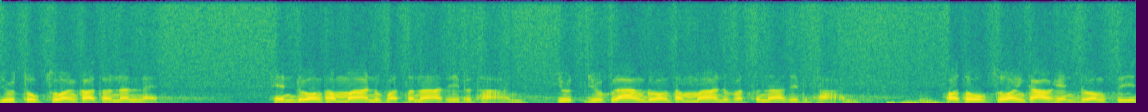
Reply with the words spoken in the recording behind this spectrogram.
หยุดถูกส่วนเข้าเท่านั้นแหละ เห็นดวงธรรมานุปัสสนาติปฐาน หยุดอยู่กลางดวงธรรมานุปัสสนาติปฐานพอถูกส่วนเข้าเห็นดวงศีล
